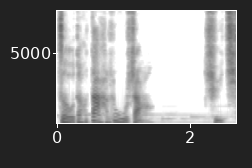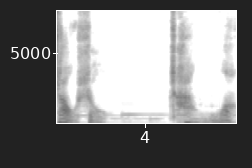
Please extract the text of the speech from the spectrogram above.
走到大路上，去翘首畅望。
